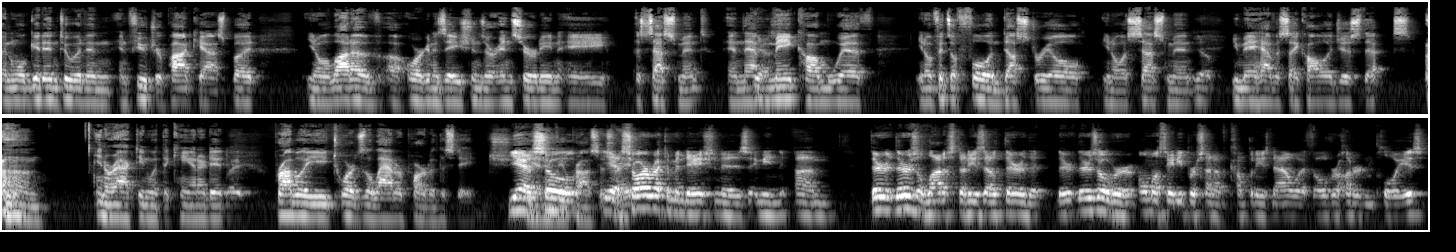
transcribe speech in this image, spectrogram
and we'll get into it in in future podcasts. But you know, a lot of uh, organizations are inserting a assessment, and that Yes. may come with, you know, if it's a full industrial, you know, assessment, Yep. you may have a psychologist that's interacting with the candidate. Right. Probably towards the latter part of the stage. Yeah. the So process, yeah. right? So our recommendation is, I mean, um, there there's a lot of studies out there that there, there's over almost eighty percent of companies now with over hundred employees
